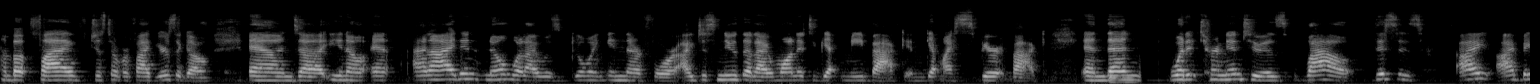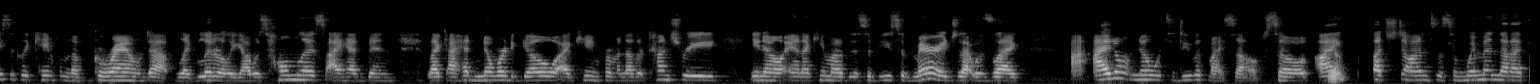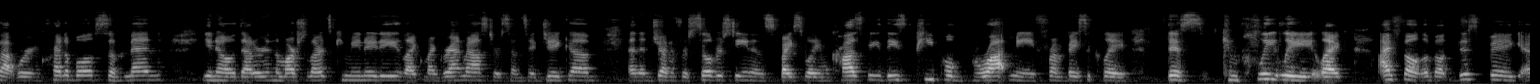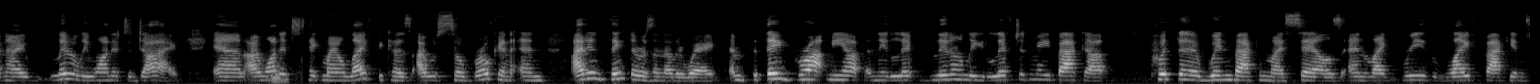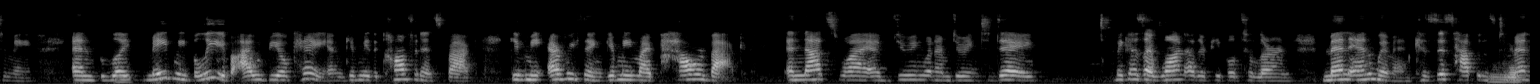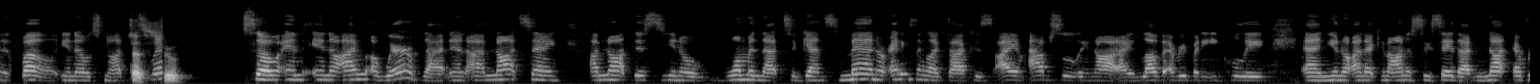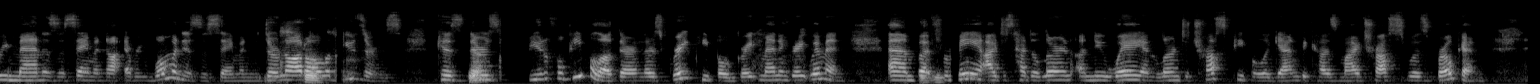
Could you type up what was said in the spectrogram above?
about five, just over five years ago. And, uh, you know, and, and I didn't know what I was going in there for. I just knew that I wanted to get me back and get my spirit back. And then mm-hmm. what it turned into is, wow, this is, I, I basically came from the ground up. Like literally, I was homeless. I had been like, I had nowhere to go. I came from another country, you know, and I came out of this abusive marriage that was like, I don't know what to do with myself. So I touched on to some women that I thought were incredible, some men, you know, that are in the martial arts community, like my grandmaster, Sensei Jacob, and then Jennifer Silverstein and Spice William Crosby. These people brought me from basically this completely like I felt about this big and I literally wanted to die and I wanted to take my own life because I was so broken and I didn't think there was another way and but they brought me up and they li- literally lifted me back up put the wind back in my sails and like breathe life back into me and like made me believe I would be okay and give me the confidence back give me everything give me my power back and that's why I'm doing what I'm doing today because I want other people to learn, men and women, because this happens to men as well. You know, it's not just That's women. true. So, and and I'm aware of that, and I'm not saying I'm not this, you know, woman that's against men or anything like that, because I am absolutely not. I love everybody equally, and you know, and I can honestly say that not every man is the same, and not every woman is the same, and they're not all abusers, because yeah. there's beautiful people out there and there's great people great men and great women um, but mm-hmm. for me i just had to learn a new way and learn to trust people again because my trust was broken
